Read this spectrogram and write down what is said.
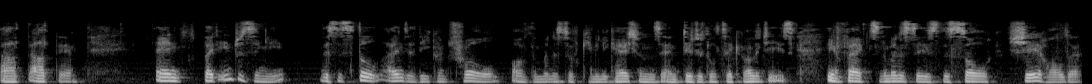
out, out there. And, but interestingly, this is still under the control of the Minister of Communications and Digital Technologies. In fact, the Minister is the sole shareholder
